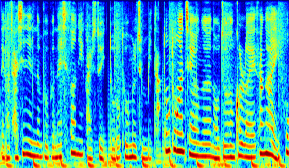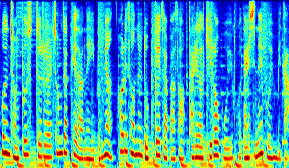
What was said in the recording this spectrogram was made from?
내가 자신 있는 부분에 시선이 갈 수 있도록 도움을 줍니다. 통통한 체형은 어두운 컬러의 상하이 혹은 점프수트를 청자켓 안에 입으면 허리선을 높게 잡아서 다리가 길어 보이고 날씬해 보입니다.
